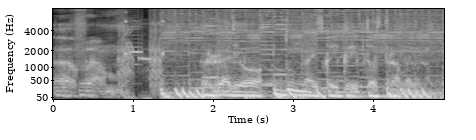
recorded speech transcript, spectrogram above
FM. Радио Дунайской криптостраны.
